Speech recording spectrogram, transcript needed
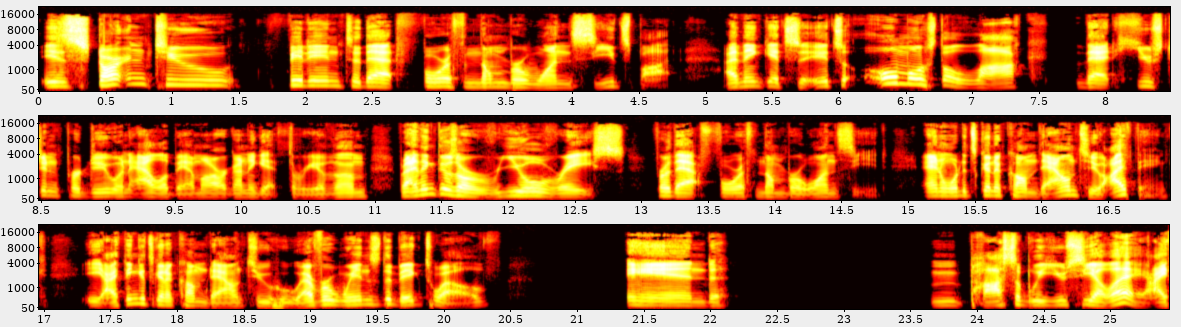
is starting to fit into that fourth number one seed spot. I think it's it's almost a lock that Houston, Purdue, and Alabama are going to get three of them. But I think there's a real race for that fourth number one seed. And what it's going to come down to, I think, I think it's going to come down to whoever wins the Big 12 and possibly UCLA. I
